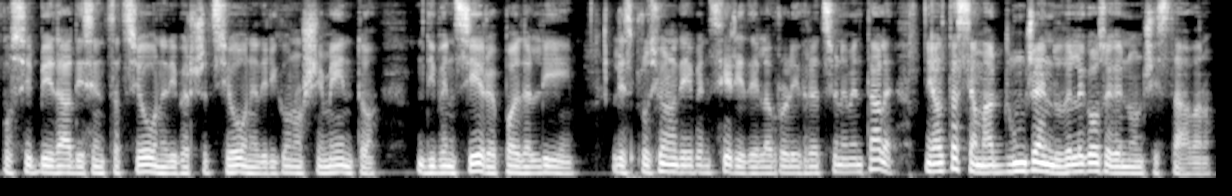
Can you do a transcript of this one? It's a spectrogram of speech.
possibilità di sensazione, di percezione, di riconoscimento, di pensiero e poi da lì l'esplosione dei pensieri e della proliferazione mentale, in realtà stiamo aggiungendo delle cose che non ci stavano.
